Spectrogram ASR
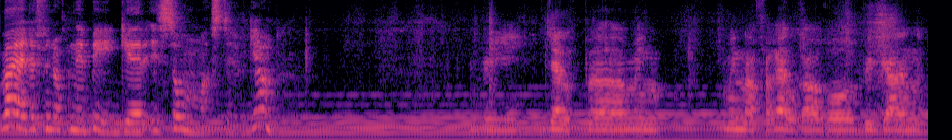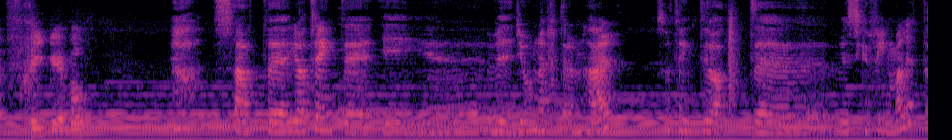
Vad är det för något ni bygger i sommarstugan? Vi hjälper min, mina föräldrar att bygga en friggebo. Så att eh, jag tänkte i eh, videon efter den här så tänkte jag att eh, vi ska filma lite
